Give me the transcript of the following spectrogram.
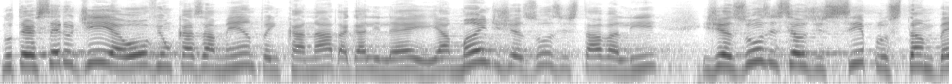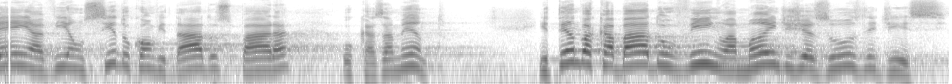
No terceiro dia houve um casamento em Caná da Galiléia, e a mãe de Jesus estava ali, e Jesus e seus discípulos também haviam sido convidados para o casamento. E tendo acabado o vinho, a mãe de Jesus lhe disse:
